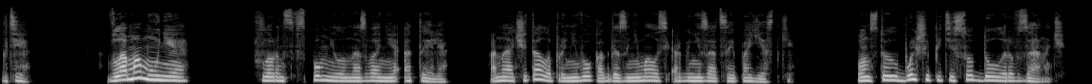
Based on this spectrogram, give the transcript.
«Где?» «В Ламамуния». Флоренс вспомнила название отеля. Она читала про него, когда занималась организацией поездки. Он стоил больше 500 долларов за ночь.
